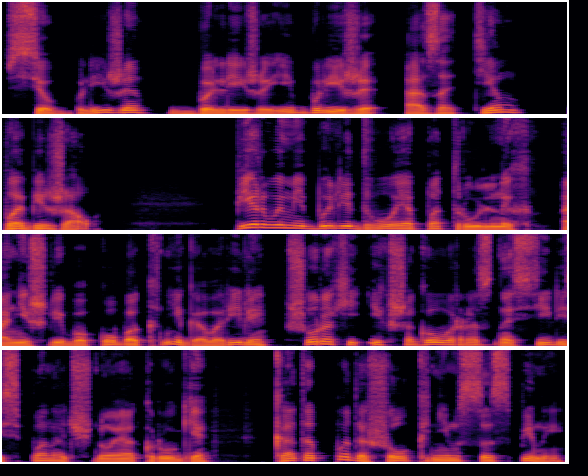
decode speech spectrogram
Все ближе, ближе и ближе, а затем побежал. Первыми были двое патрульных. Они шли бок о бок, не говорили, шорохи их шагов разносились по ночной округе. Ката подошел к ним со спины.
